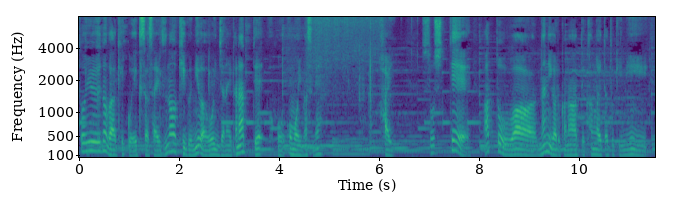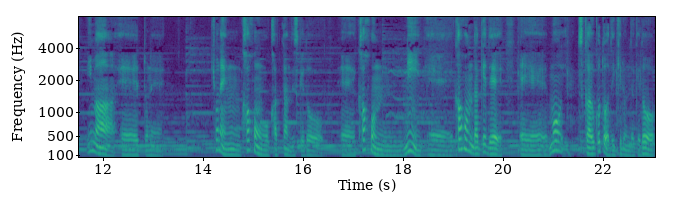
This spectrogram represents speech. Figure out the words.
そういうのが結構エクササイズの器具には多いんじゃないかなって思いますね。はいそしてあとは何があるかなって考えた時に今えー、っとね去年カホンを買ったんですけど、えー、カホンに、えー、カホンだけで、えー、も使うことはできるんだけど、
